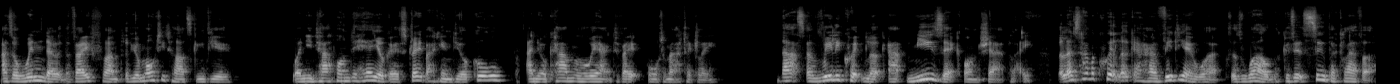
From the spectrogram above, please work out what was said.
as a window at the very front of your multitasking view. When you tap onto here, you'll go straight back into your call, and your camera will reactivate automatically. That's a really quick look at music on SharePlay, but let's have a quick look at how video works as well, because it's super clever.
